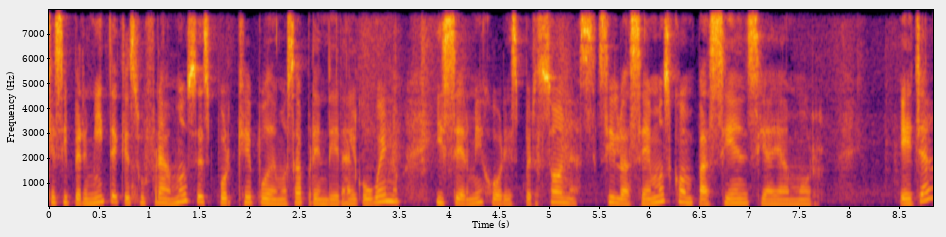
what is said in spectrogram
que si permite que suframos es porque podemos aprender algo bueno y ser mejores personas, si lo hacemos con paciencia y amor. Ella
